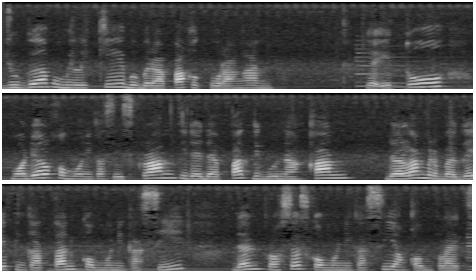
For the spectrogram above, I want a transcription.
juga memiliki beberapa kekurangan, yaitu Model komunikasi Scrum tidak dapat digunakan dalam berbagai tingkatan komunikasi dan proses komunikasi yang kompleks.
